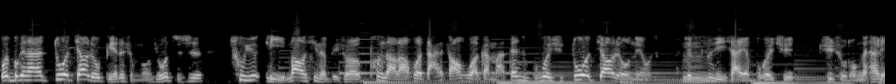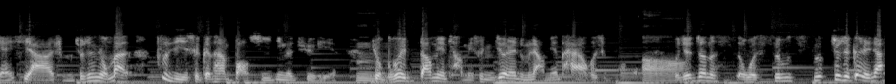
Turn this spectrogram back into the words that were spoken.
我也不跟他多交流别的什么东西，我只是出于礼貌性的，比如说碰到了或者打个招呼啊干嘛，但是不会去多交流那种什么，就嗯私底下也不会去去主动跟他联系啊什么，就是那种慢自己是跟他保持一定的距离。嗯，就不会当面挑明说你这个人怎么两面派啊或什么的。啊，我觉得真的是我撕不撕，就是跟人家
